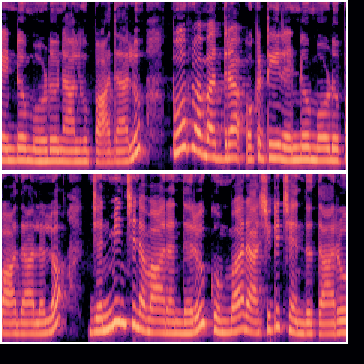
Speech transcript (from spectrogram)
రెండు మూడు నాలుగు పాదాలు పూర్వభద్ర ఒకటి రెండు మూడు పాదాలలో జన్మించిన వారందరూ కుంభరాశికి చెందుతారు.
